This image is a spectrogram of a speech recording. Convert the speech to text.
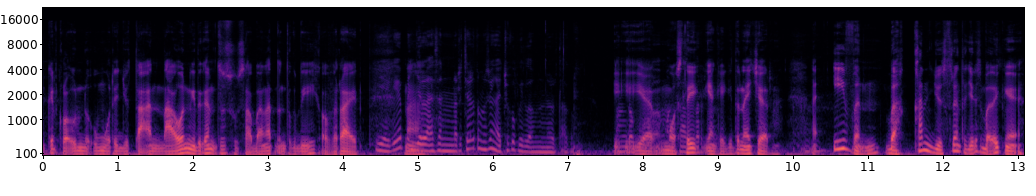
mungkin kalau udah umurnya jutaan tahun gitu kan itu susah banget untuk di override. iya kayak Nah. penjelasan nurture tuh maksudnya nggak cukup gitu menurut aku Iya, mostly yang kayak gitu nature. Nah, even bahkan justru yang terjadi sebaliknya.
